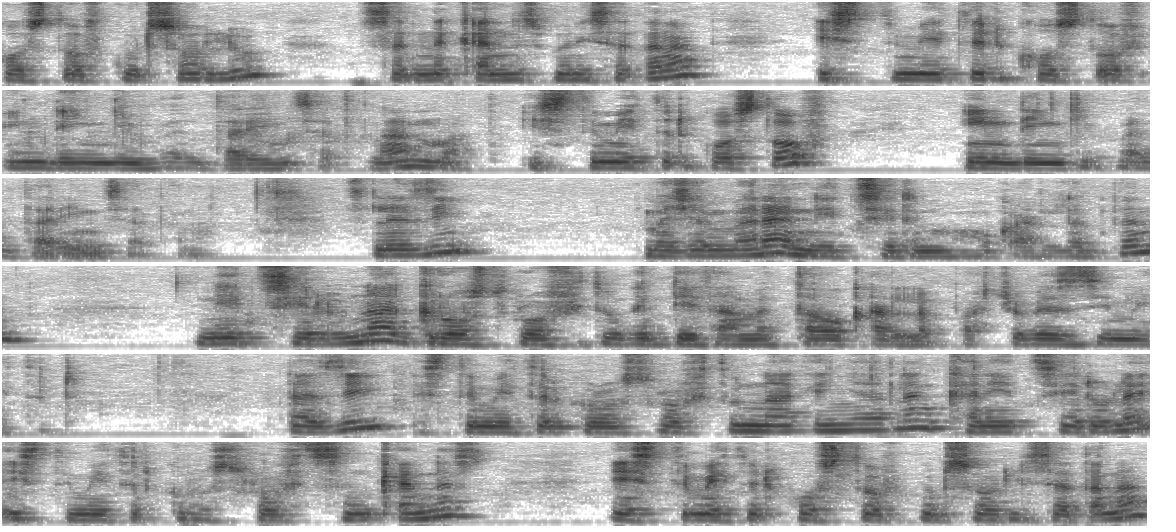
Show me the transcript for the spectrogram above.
cost of good sold ኡን ስንቀንስ ምን ይሰጠናል? estimated cost of ending inventory ይሰጠናል ማለት estimated cost of ending inventory ይሰጠናል። ስለዚህ መጀመሪያ net sale ን ማወቅ አለብን net sale ኡ እና gross profit ኡ ግዴታ መታወቅ አለባቸው በዚህ method። ስለዚህ estimated gross profit ኡ እናገኛለን። ከ net sale ኡ ላይ estimated gross profit ስንቀንስ estimated cost of good sold ይሰጠናል።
